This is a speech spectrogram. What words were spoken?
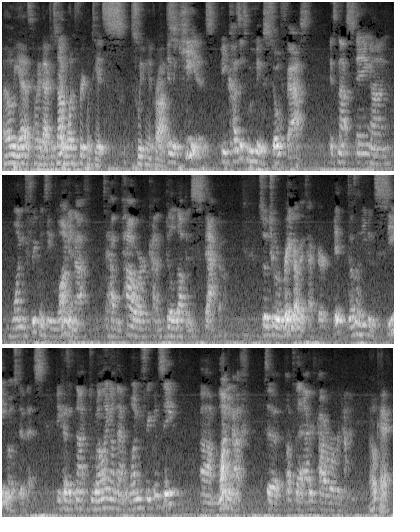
Oh yeah, it's coming back. It's not one frequency; it's sweeping across. And the key is because it's moving so fast, it's not staying on one frequency long enough to have the power kind of build up and stack up. So to a radar detector, it doesn't even see most of this because it's not dwelling on that one frequency um, long enough to up the average power over time. Okay.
